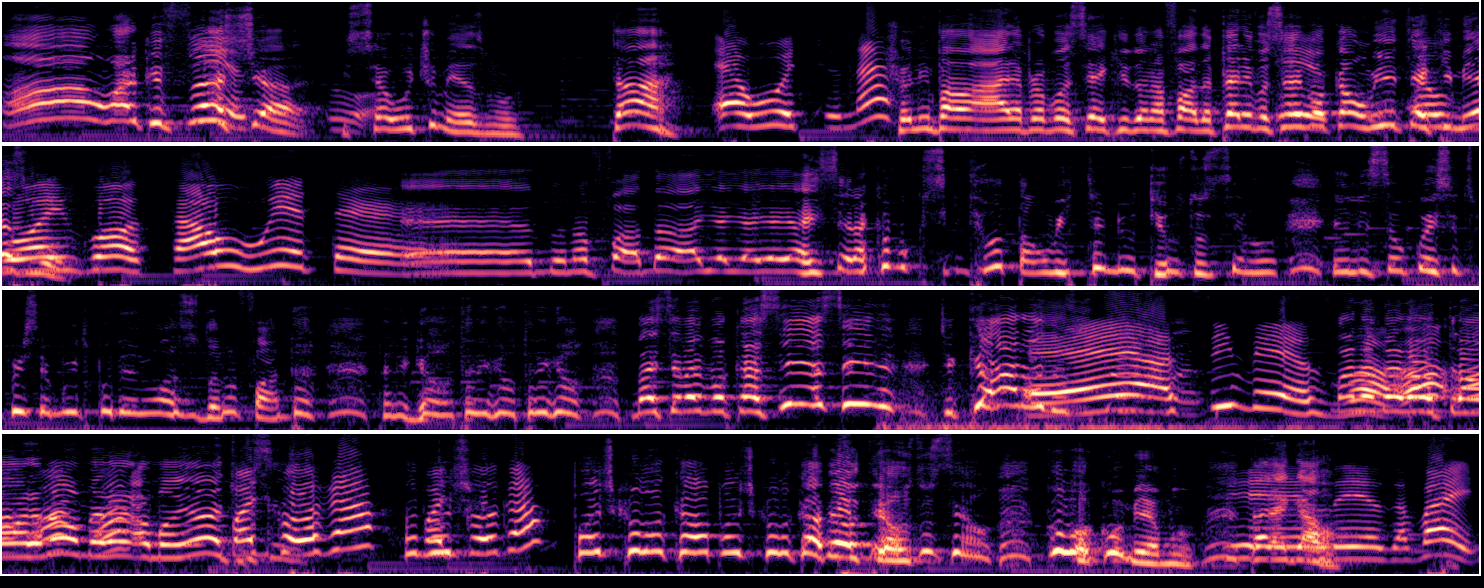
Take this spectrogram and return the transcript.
Ah, um arco e flecha! Isso. Isso é útil mesmo. Tá, É útil, né? deixa eu limpar a área pra você aqui, dona Fada. Pera aí, você vai Isso. invocar um Wither eu aqui mesmo? vou invocar o Wither. É, dona Fada, ai, ai, ai, ai, ai, será que eu vou conseguir derrotar um Wither? Meu Deus do céu, eles são conhecidos por ser muito poderosos, dona Fada. Tá legal, tá legal, tá legal. Mas você vai invocar assim, assim, de cara? É, assim mesmo. Mas não é melhor outra hora, não? Melhor amanhã? tipo Pode assim? colocar? Ah, Pode colocar? Pode colocar, pode colocar. Meu Deus do céu, colocou mesmo. Tá legal. Beleza, vai.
